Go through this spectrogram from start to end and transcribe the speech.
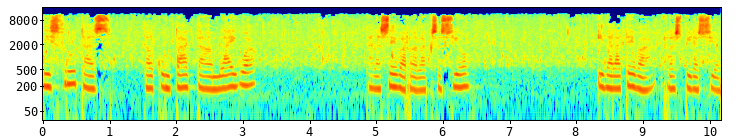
Disfrutes del contacte amb l'aigua, de la seva relaxació i de la teva respiració.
